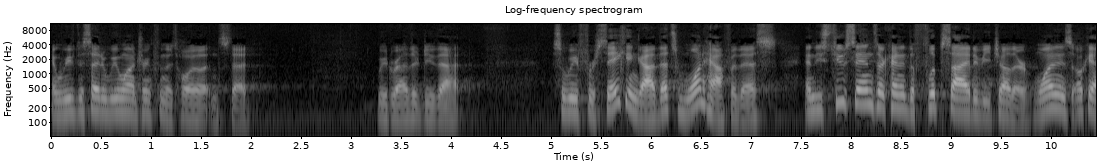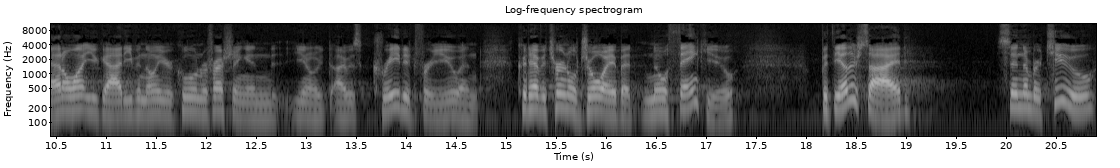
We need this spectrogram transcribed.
and we've decided we want to drink from the toilet instead. We'd rather do that. So we've forsaken God. That's one half of this. And these two sins are kind of the flip side of each other. One is, okay, I don't want you, God, even though you're cool and refreshing and, you know, I was created for you and could have eternal joy, but no thank you. But the other side, sin number two,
